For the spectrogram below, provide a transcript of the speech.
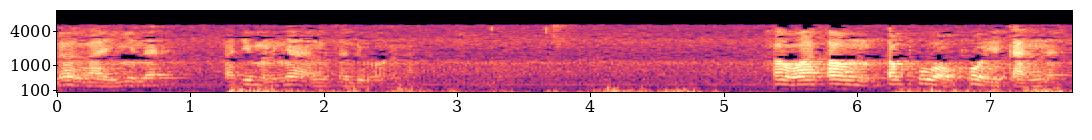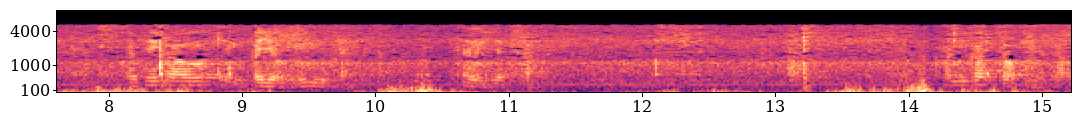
แล้วอะไรอย่างนี้นะอะไรที่มันง่ายมันสะดวกนะครับเขาบอกว่าต้องต้องพูดพูดกันนะคนที่เขาเห็นประโยชน์นี้กันท่านจะทำคนนี้ก็จบนะครับ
